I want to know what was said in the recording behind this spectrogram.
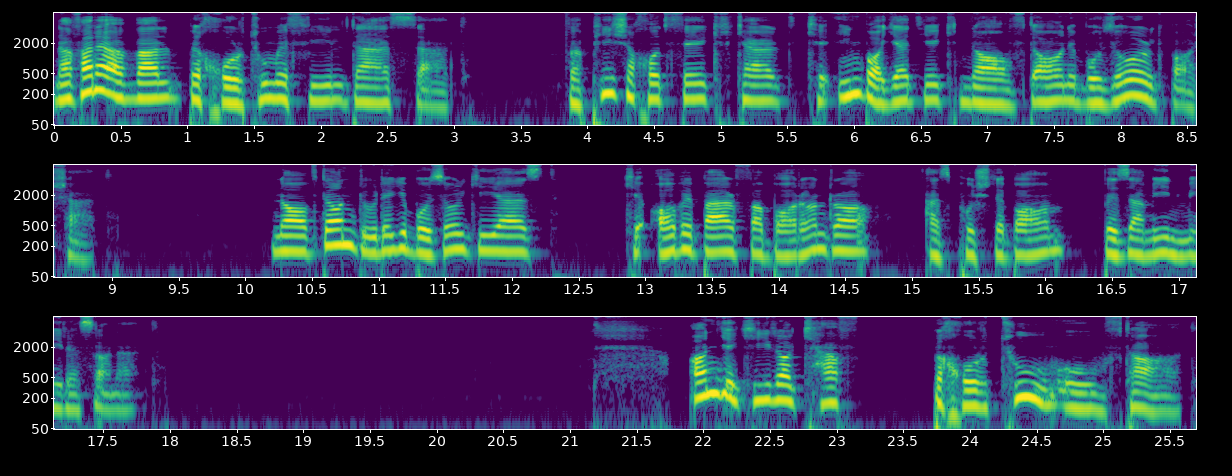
نفر اول به خرطوم فیل دست زد و پیش خود فکر کرد که این باید یک ناودان بزرگ باشد. ناودان دوره بزرگی است که آب برف و باران را از پشت بام به زمین میرساند. آن یکی را کف به خرطوم افتاد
